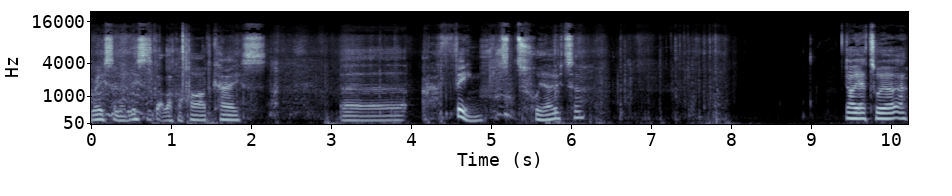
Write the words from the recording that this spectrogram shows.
recently. This has got like a hard case. Uh, I think it's Toyota. Oh yeah, Toyota.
